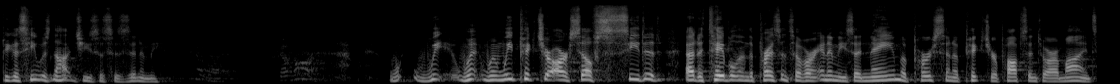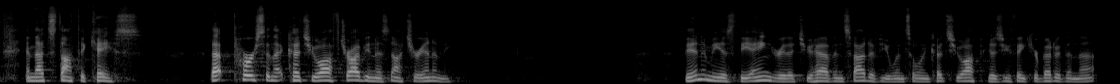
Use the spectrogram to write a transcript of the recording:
Because he was not Jesus' enemy. We, when, we picture ourselves seated at a table in the presence of our enemies, a name, a person, a picture pops into our minds, and that's not the case. That person that cuts you off driving is not your enemy. The enemy is the anger that you have inside of you when someone cuts you off because you think you're better than that.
